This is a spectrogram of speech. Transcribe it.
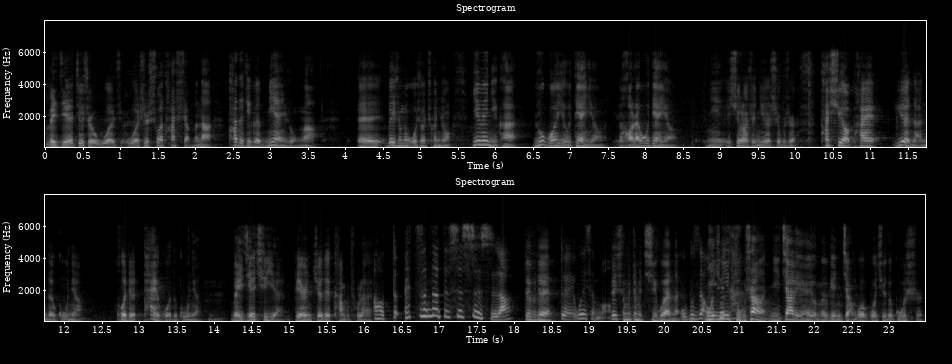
伟杰就是我，我是说他什么呢？他的这个面容啊，呃，为什么我说纯种？因为你看，如果有电影，好莱坞电影，你徐老师你说是不是？他需要拍越南的姑娘或者泰国的姑娘，伟杰去演，别人绝对看不出来，哦，对，哎，真的这是事实啊。对不对？对，为什么？为什么这么奇怪呢？我不知道你我觉得你祖上，你家里人有没有给你讲过过去的故事？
